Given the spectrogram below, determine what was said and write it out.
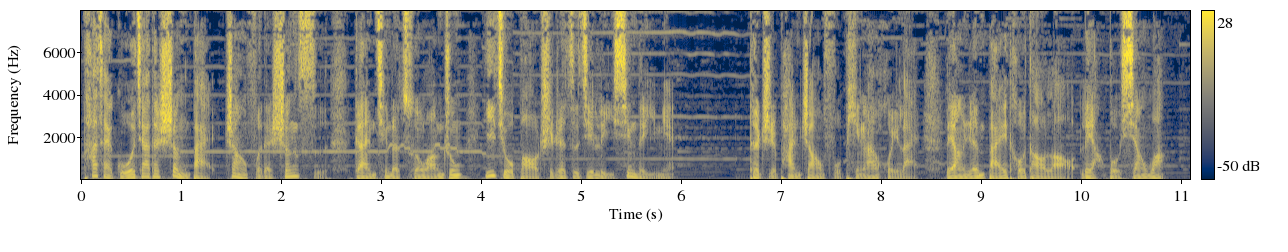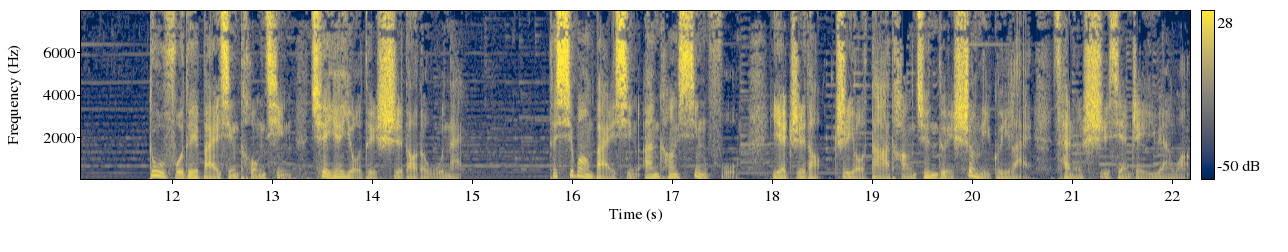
她在国家的胜败、丈夫的生死、感情的存亡中，依旧保持着自己理性的一面。她只盼丈夫平安回来，两人白头到老，两不相忘。杜甫对百姓同情，却也有对世道的无奈。他希望百姓安康幸福，也知道只有大唐军队胜利归来，才能实现这一愿望。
